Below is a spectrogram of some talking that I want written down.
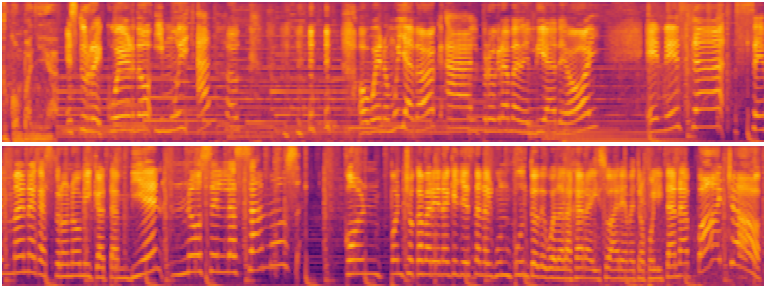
Tu compañía. Es tu recuerdo y muy ad hoc. o bueno, muy ad hoc al programa del día de hoy. En esta semana gastronómica también nos enlazamos con Poncho Camarena, que ya está en algún punto de Guadalajara y su área metropolitana. ¡Poncho!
